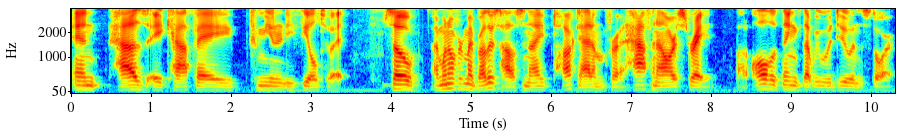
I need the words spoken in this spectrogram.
and has a cafe community feel to it. So I went over to my brother's house and I talked at him for a half an hour straight about all the things that we would do in the store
